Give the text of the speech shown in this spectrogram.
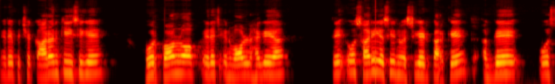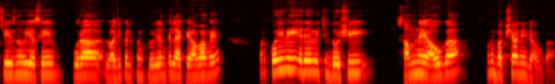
ਇਹਦੇ ਪਿੱਛੇ ਕਾਰਨ ਕੀ ਸੀਗੇ ਹੋਰ ਕੌਣ ਲੋਕ ਇਹਦੇ ਚ ਇਨਵੋਲਡ ਹੈਗੇ ਆ? ਤੇ ਉਹ ਸਾਰੀ ਅਸੀਂ ਇਨਵੈਸਟੀਗੇਟ ਕਰਕੇ ਅੱਗੇ ਉਸ ਚੀਜ਼ ਨੂੰ ਵੀ ਅਸੀਂ ਪੂਰਾ ਲੌਜੀਕਲ ਕਨਕਲੂਜਨ ਤੇ ਲੈ ਕੇ ਆਵਾਂਗੇ। ਔਰ ਕੋਈ ਵੀ ਇਹਦੇ ਵਿੱਚ ਦੋਸ਼ੀ ਸਾਹਮਣੇ ਆਊਗਾ, ਉਹਨੂੰ ਬਖਸ਼ਿਆ ਨਹੀਂ ਜਾਊਗਾ।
